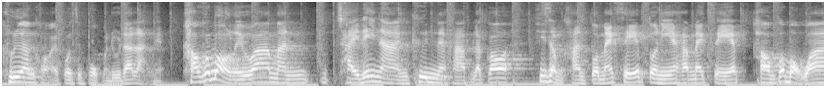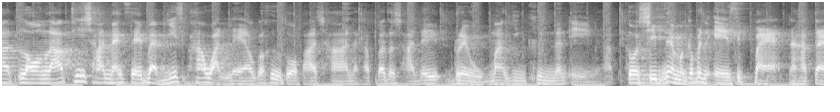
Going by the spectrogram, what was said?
เครื่องของ iPhone 16 มาดูด้านหลังเนี่ยเขาก็บอกเลยว่ามันใช้ได้นานขึ้นนะครับ แล้วก็ที่สำคัญตัว MagSafe ตัวนี้ครับ MagSafe เขาก็บอกว่ารองรับที่ชาร์จ MagSafe แบบ 25 วัตต์แล้ว ก็คือตัวฟ้าชาร์จนะครับก็จะชาร์จได้เร็วมากยิ่งขึ้นนั่นเองนะครับตัวชิปเนี่ยมันก็เป็น A18 นะครับแต่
